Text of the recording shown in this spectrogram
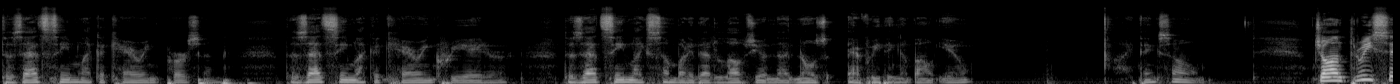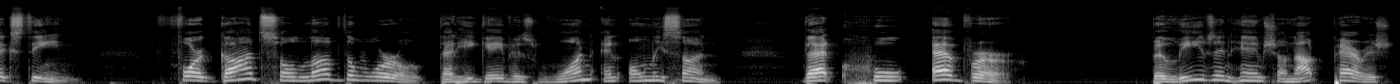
Does that seem like a caring person? Does that seem like a caring creator? Does that seem like somebody that loves you and that knows everything about you? I think so. John 3:16 For God so loved the world that he gave his one and only son that whoever believes in him shall not perish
